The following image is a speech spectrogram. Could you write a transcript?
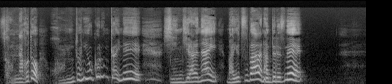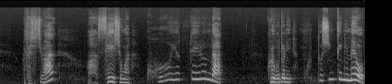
そんなこと本当に起こるんかいね。信じられない。眉唾なんてですね。私たちはあ聖書がこう言っているんだ。このことにもっと真剣に目を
